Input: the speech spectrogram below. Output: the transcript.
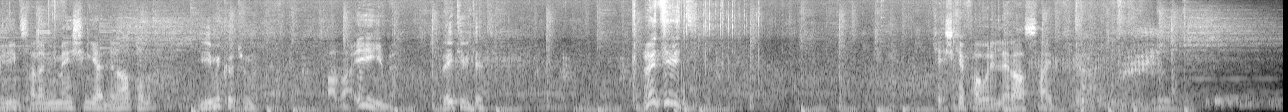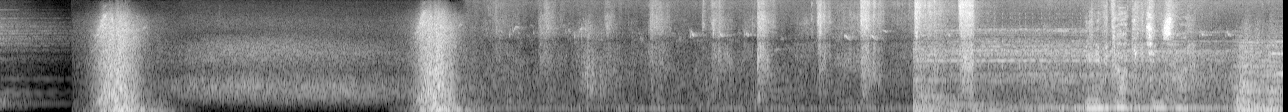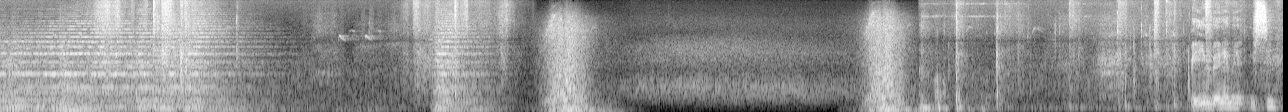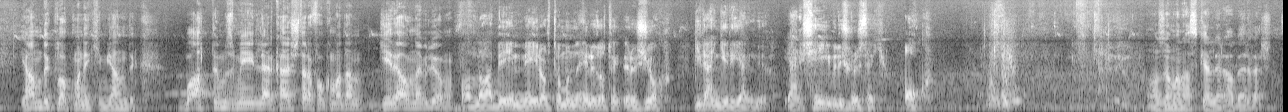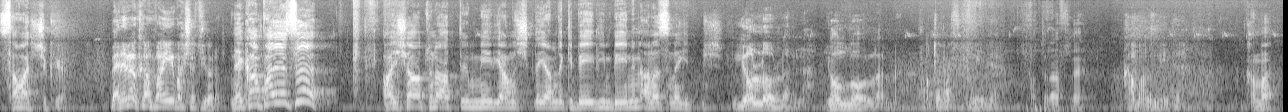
Beyim sana bir mention geldi ne yapalım? İyi mi kötü mü? Vallahi iyi gibi. Retweet et. Retweet. Keşke favorileri alsaydık ya. Yeni bir takipçimiz var. Beyim beni emretmişsin. Yandık Lokman Hekim, yandık. Bu attığımız mailler karşı taraf okumadan geri alınabiliyor mu? Vallahi beyim mail ortamında henüz o teknoloji yok. Giden geri gelmiyor. Yani şey gibi düşünürsek ok. O zaman askerlere haber ver. Savaş çıkıyor. Ben hemen kampanyayı başlatıyorum. Ne kampanyası? Ayşe Hatun'a attığım mail yanlışlıkla yandaki beyliğin beynin anasına gitmiş. Yolla oralarına. Yollu oğullarına. Fotoğraflı mıydı? Fotoğraflı. Kamalı mıydı? Kama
